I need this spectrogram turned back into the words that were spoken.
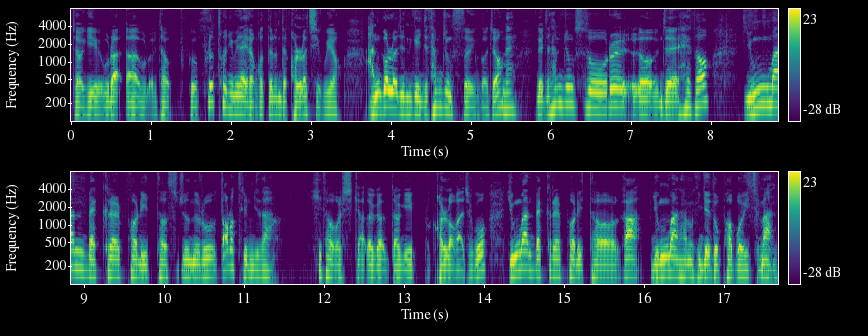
저기 우라 어, 저그 플루토늄이나 이런 것들은 이제 걸러지고요. 안 걸러지는 게 이제 삼중수소인 거죠. 네. 그러니까 이제 삼중수소를 어, 이제 해서 6만 베크렐 per 리터 수준으로 떨어뜨립니다. 희석을 시켜 저기 걸러 가지고 6만 베크렐 per 리터가 6만 하면 굉장히 높아 보이지만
